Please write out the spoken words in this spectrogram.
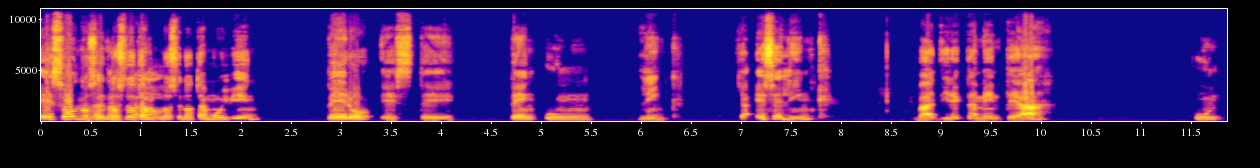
Eso no se, no se nota, no se nota muy bien, pero este, ven un link. Ya, ese link va directamente a un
